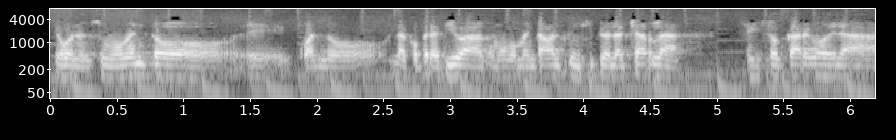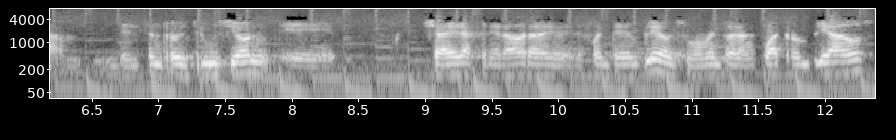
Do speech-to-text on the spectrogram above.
que bueno, en su momento, eh, cuando la cooperativa, como comentaba al principio de la charla, se hizo cargo de la, del centro de distribución, eh, ya era generadora de, de fuente de empleo, en su momento eran cuatro empleados,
